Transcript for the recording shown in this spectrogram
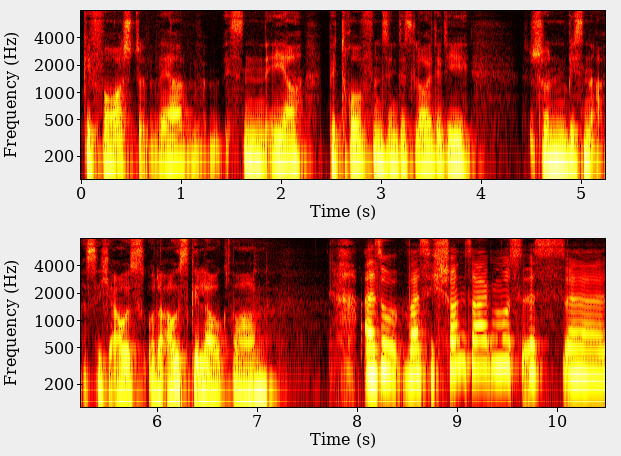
geforscht, wer ist denn eher betroffen? Sind es Leute, die schon ein bisschen sich aus oder ausgelaugt waren? Also was ich schon sagen muss, ist, äh,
